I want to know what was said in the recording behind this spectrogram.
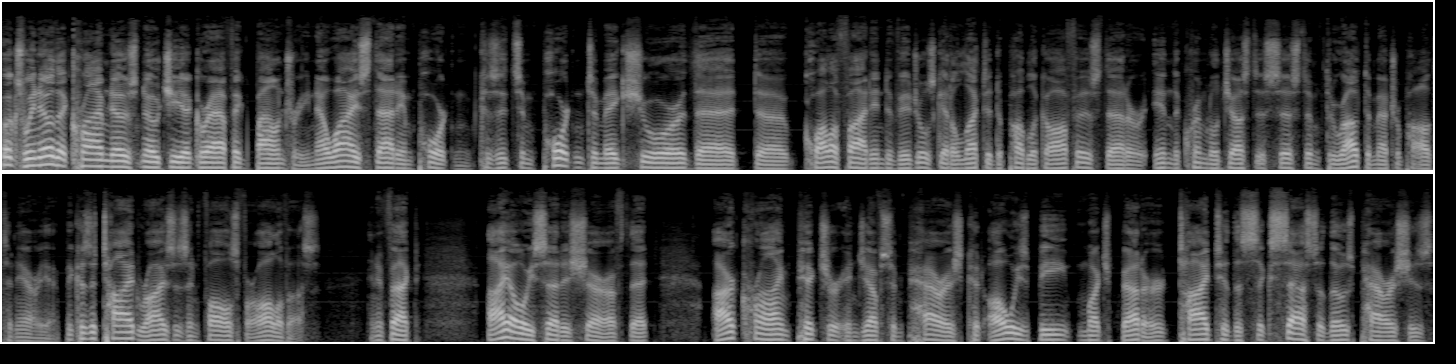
Folks, we know that crime knows no geographic boundary. Now, why is that important? Because it's important to make sure that uh, qualified individuals get elected to public office that are in the criminal justice system throughout the metropolitan area. Because the tide rises and falls for all of us. And in fact, I always said as sheriff that our crime picture in Jefferson Parish could always be much better tied to the success of those parishes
